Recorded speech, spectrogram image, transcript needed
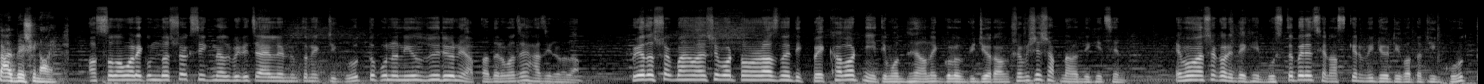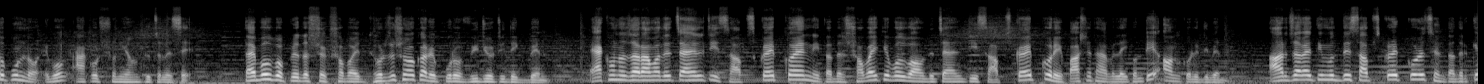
তার বেশি নয়। আসসালামু আলাইকুম দর্শক সিগন্যাল বিডি চ্যানেলের নতুন একটি গুরুত্বপূর্ণ নিউজ ভিডিও নিয়ে আপনাদের মাঝে হাজির হলাম। প্রিয় দর্শক, বাংলাদেশে বর্তমান রাজনৈতিক প্রেক্ষাপট নিয়ে ইতিমধ্যে অনেকগুলো ভিডিওর অংশবিশেষ আপনারা দেখেছেন। এবং আশা করি দেখেই বুঝতে পেরেছেন আজকের ভিডিওটি কতটি গুরুত্বপূর্ণ এবং আকর্ষণীয় হতে চলেছে। তাই বলব, প্রিয় দর্শক, সবাই ধৈর্য সহকারে পুরো ভিডিওটি দেখবেন। এখনও যারা আমাদের চ্যানেলটি সাবস্ক্রাইব করেননি, তাদের সবাইকে বলব আমাদের চ্যানেলটি সাবস্ক্রাইব করে পাশে থাকা বেলাইকনটি অন করে দিবেন। আর যারা ইতিমধ্যে সাবস্ক্রাইব করেছেন, তাদেরকে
